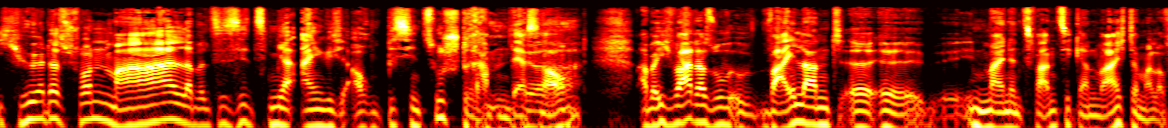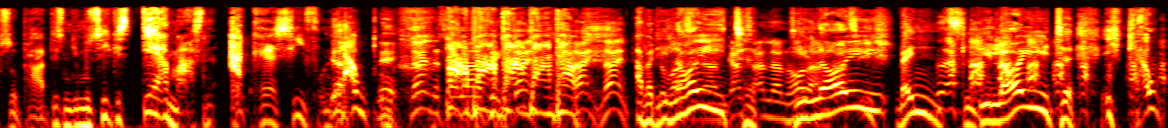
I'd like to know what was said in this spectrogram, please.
ich höre das schon mal, aber es ist jetzt mir eigentlich auch ein bisschen zu stramm, der Sound. Aber ich war da so Weiland äh, äh, in meinen Zwanzigern war ich da mal auf so Partys und die Musik ist dermaßen aggressiv und laut. nee, und nein, bam, nicht. bam, Nein, nein, nein. Aber die Leute, die Leute. Wenzel, die Leute. Ich glaube,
